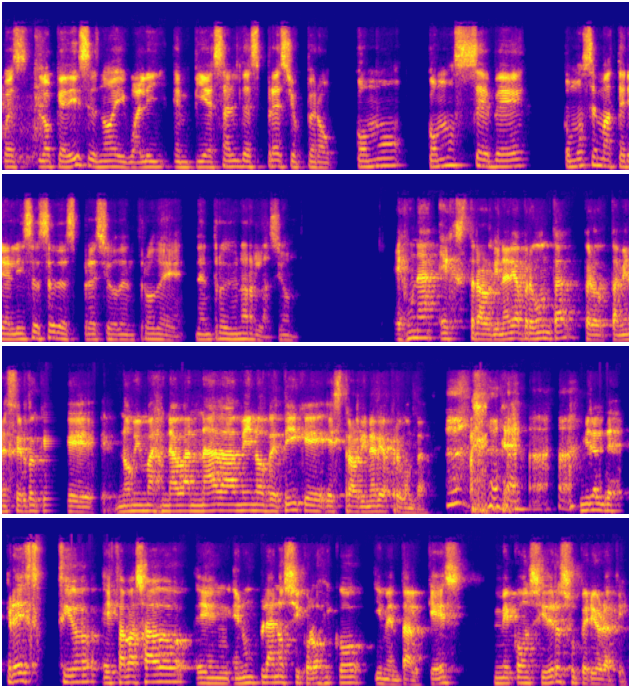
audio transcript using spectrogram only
pues lo que dices, ¿no? Igual empieza el desprecio, pero ¿cómo, cómo se ve, cómo se materializa ese desprecio dentro de, dentro de una relación? Es una extraordinaria pregunta, pero también es cierto que, no me imaginaba nada menos de ti que extraordinarias preguntas. Mira, el desprecio está basado en, en un plano psicológico y mental, que es me considero superior a ti.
